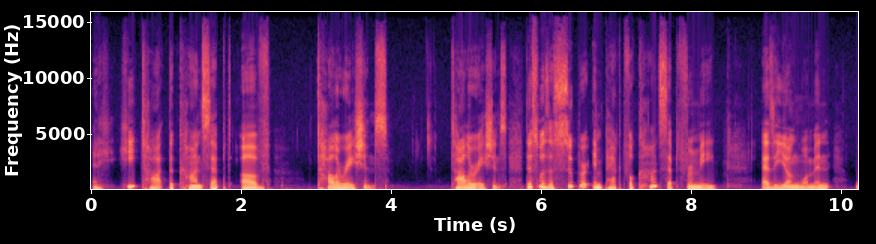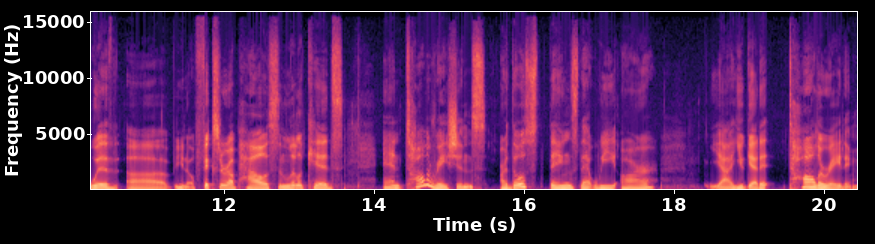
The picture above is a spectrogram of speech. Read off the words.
And he taught the concept of tolerations. Tolerations. This was a super impactful concept for me as a young woman with, uh, you know, fixer up house and little kids. And tolerations are those things that we are, yeah, you get it, tolerating.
